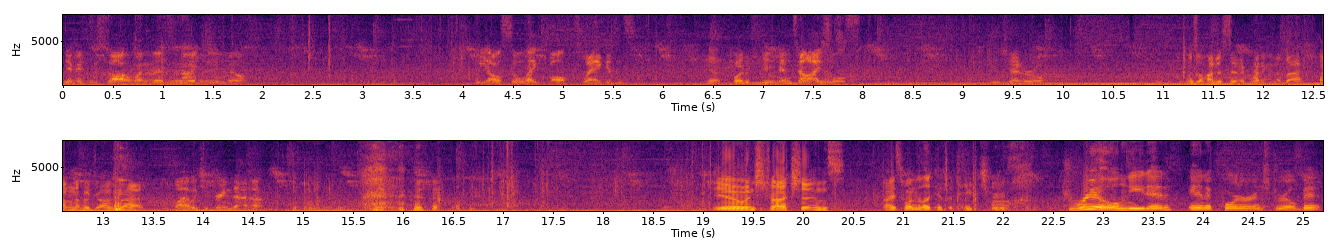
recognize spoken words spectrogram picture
If it's a stock one, that's a 19 mil. We also like Volkswagens Yeah, quite a few. and diesels in general. There's a Honda Civic heading in the back. I don't know who drives that. Why would you bring that up? you instructions. I just wanted to look at the pictures. Drill needed and a quarter inch drill bit.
